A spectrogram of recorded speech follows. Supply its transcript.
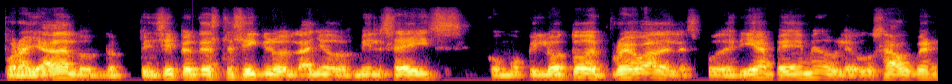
por allá de los, los, principios de este siglo, del año 2006, como piloto de prueba de la escudería BMW Sauber,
